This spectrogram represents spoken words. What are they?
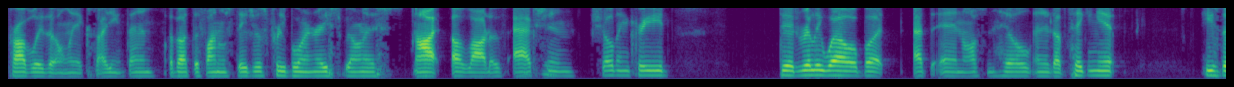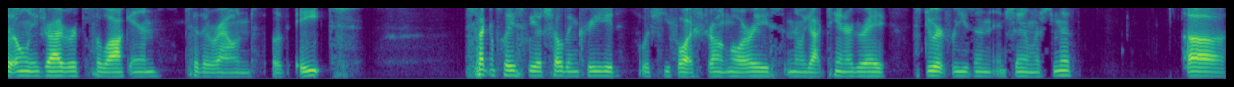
probably the only exciting thing about the final stage. It was pretty boring race to be honest. Not a lot of action. Sheldon Creed did really well, but at the end, Austin Hill ended up taking it. He's the only driver to lock in to the round of eight. Second place, we had Sheldon Creed, which he fought strong all race, and then we got Tanner Gray, Stewart Friesen, and Chandler Smith. Uh,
